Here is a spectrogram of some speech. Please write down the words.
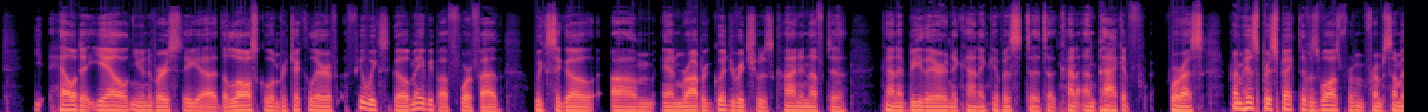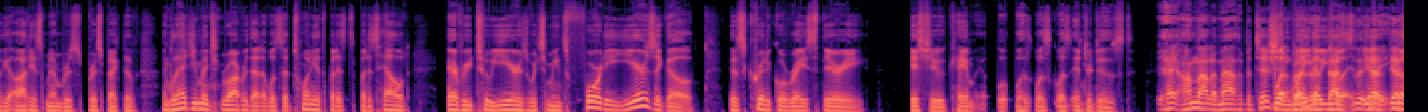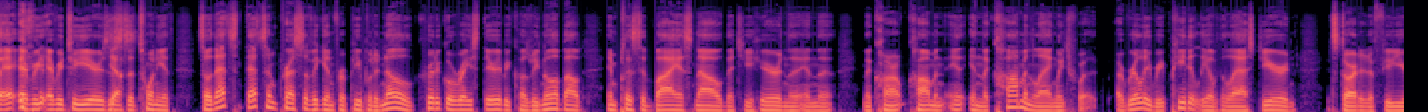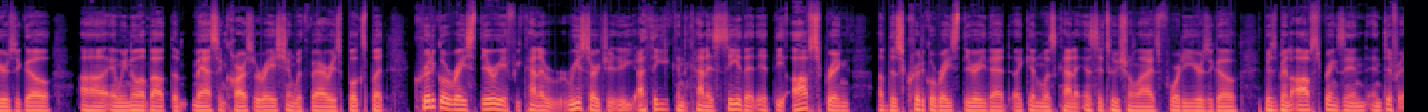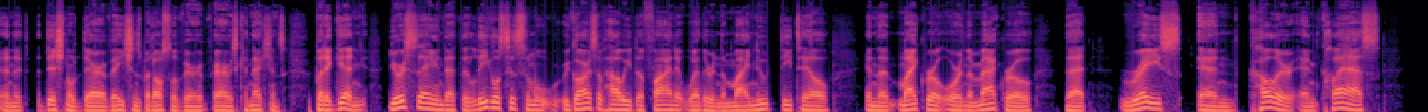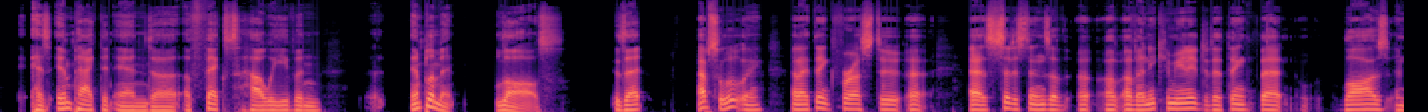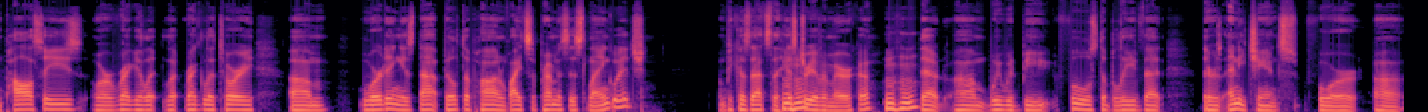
held at Yale University, uh, the law school in particular, a few weeks ago, maybe about four or five weeks ago. Um, and Robert Goodrich was kind enough to kind of be there and to kind of give us to, to kind of unpack it for us from his perspective as well as from, from some of the audience members' perspective. I'm glad you mentioned Robert that it was the 20th, but it's but it's held every two years, which means 40 years ago, this critical race theory issue came was was, was introduced. Hey, I'm not a mathematician, well, but you know, that's you know, yeah, you know, yes. every every two years Yes. is the twentieth. So that's that's impressive again for people to know critical race theory because we know about implicit bias now that you hear in the in the in the common in, in the common language for uh, really repeatedly over the last year, and it started a few years ago. Uh, and we know about the mass incarceration with various books, but critical race theory, if you kind of research it, I think you can kind of see that it the offspring of this critical race theory that again was kind of institutionalized 40 years ago. There's been offsprings in, in different and additional derivations, but also various connections. But again, you're saying that the legal system, regardless of how we define it, whether in the minute detail, in the micro or in the macro, that race and color and class has impacted and uh, affects how we even uh, implement laws. Is that Absolutely, and I think for us to, uh, as citizens of, of of any community, to think that laws and policies or regula- regulatory um, wording is not built upon white supremacist language, because that's the history of America. mm-hmm. That um, we would be fools to believe that there's any chance for uh,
